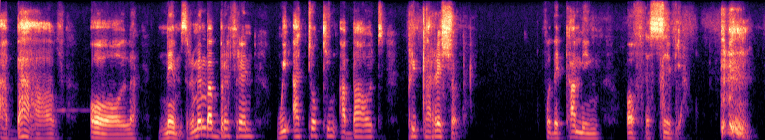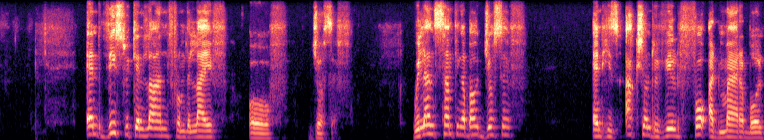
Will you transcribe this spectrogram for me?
above all names. Remember, brethren, we are talking about preparation for the coming of the Savior. and this we can learn from the life of Joseph. We learn something about Joseph, and his action revealed four admirable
